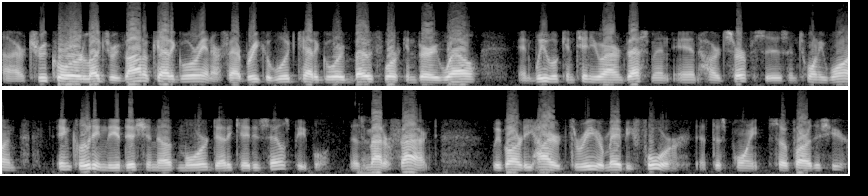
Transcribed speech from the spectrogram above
Our TRUCOR luxury vinyl category and our Fabrica wood category both working very well, and we will continue our investment in hard surfaces in 21 including the addition of more dedicated salespeople. As a matter of fact, we've already hired three or maybe four at this point so far this year.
